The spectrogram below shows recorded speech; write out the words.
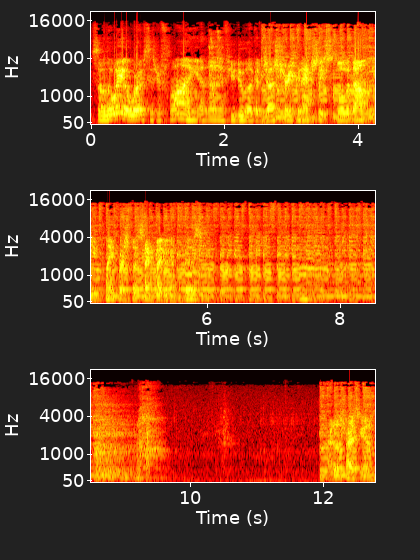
So the way it works is you're flying, and then if you do like a gesture, you can actually slow down the plane for a split second by doing this. Alright, let's try this again.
